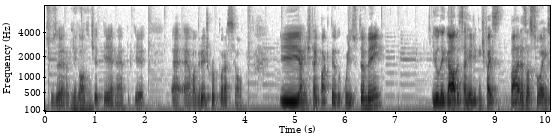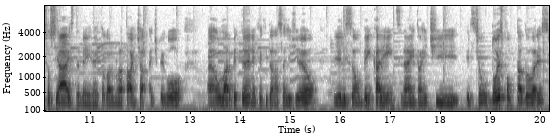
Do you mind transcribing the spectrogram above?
Suzano, aqui Legal. do Alto Tietê, né? Porque é, é uma grande corporação. E a gente está impactando com isso também. E o legal dessa rede é que a gente faz várias ações sociais também, né? Então agora no Natal a gente, a gente pegou uh, o Lar Betânia, que é aqui da nossa região, e eles são bem carentes, né? Então a gente. Eles tinham dois computadores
